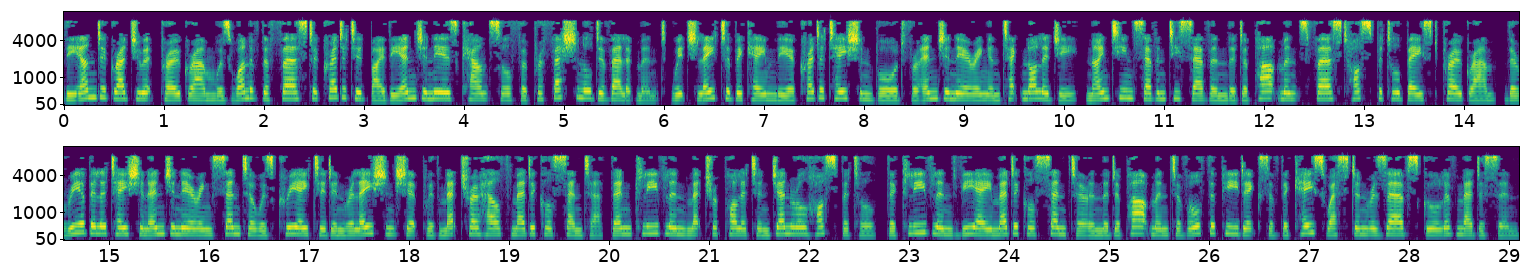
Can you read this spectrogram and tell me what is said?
The undergraduate program was one of the first accredited by the Engineers Council for Professional Development which later became the Accreditation Board for Engineering and Technology. 1977 The department's first hospital-based program, the Rehabilitation Engineering Center was created in relationship with MetroHealth Medical Center then Cleveland Metropolitan General Hospital, the Cleveland VA Medical Center and the Department of Orthopedics of the Case Western Reserve School of Medicine.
